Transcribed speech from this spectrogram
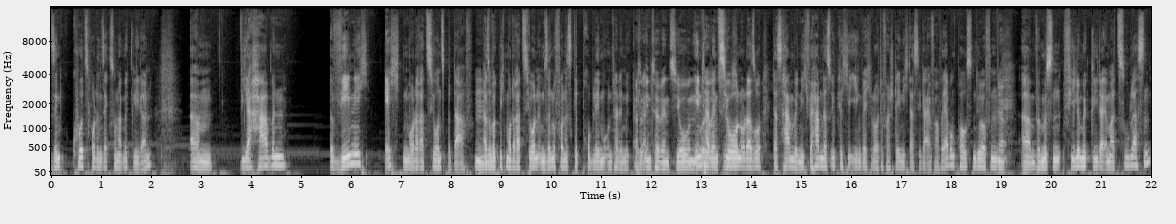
sind kurz vor den 600 Mitgliedern. Ähm, wir haben wenig echten Moderationsbedarf. Mhm. Also wirklich Moderation im Sinne von, es gibt Probleme unter den Mitgliedern. Also Intervention. Intervention oder, oder, so, das haben wir nicht. Wir haben das übliche, irgendwelche Leute verstehen nicht, dass sie da einfach Werbung posten dürfen. Ja. Ähm, wir müssen viele Mitglieder immer zulassen.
